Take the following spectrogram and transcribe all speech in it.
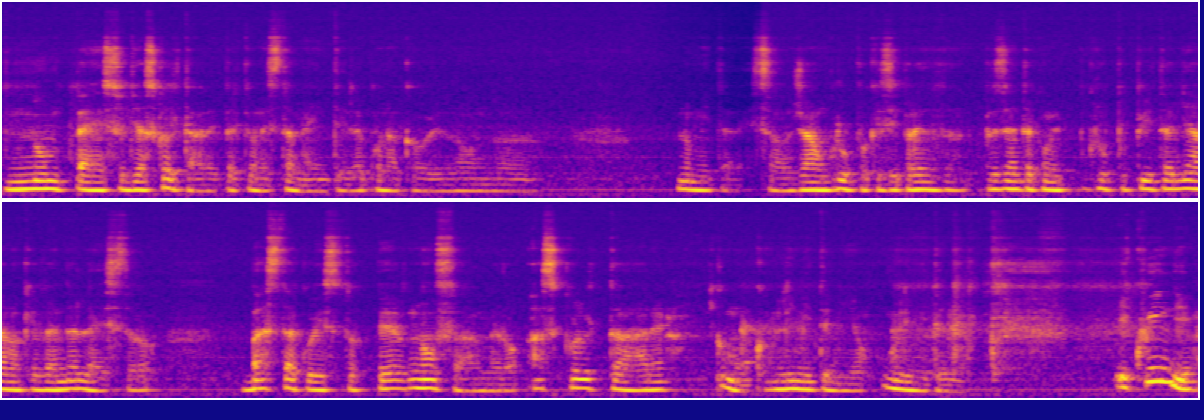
non penso di ascoltare perché onestamente la Cuna Coil non, non mi interessano. Già un gruppo che si pre- presenta come il gruppo più italiano che vende all'estero, basta questo per non farmelo ascoltare. Comunque, un limite mio, un limite mio. E quindi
